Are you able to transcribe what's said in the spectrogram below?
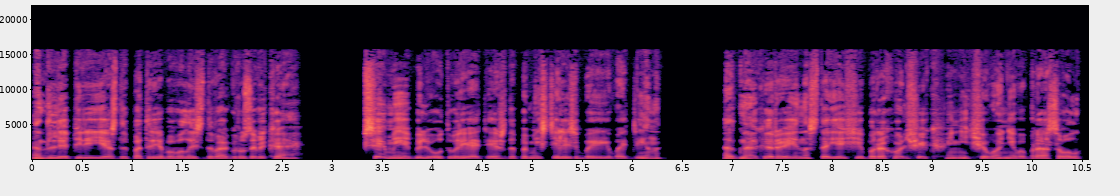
Для переезда потребовалось два грузовика. Вся мебель, утварь и одежда поместились бы и в один, однако Рэй, настоящий барахольщик, ничего не выбрасывал,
